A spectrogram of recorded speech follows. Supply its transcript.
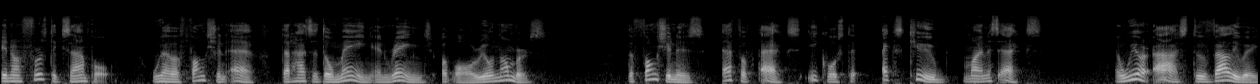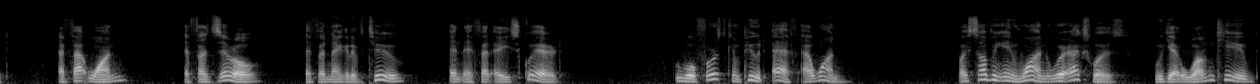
In our first example, we have a function f that has a domain and range of all real numbers. The function is f of x equals to x cubed minus x, and we are asked to evaluate f at 1, f at 0, f at negative 2, and f at a squared. We will first compute f at 1. By subbing in 1 where x was, we get 1 cubed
